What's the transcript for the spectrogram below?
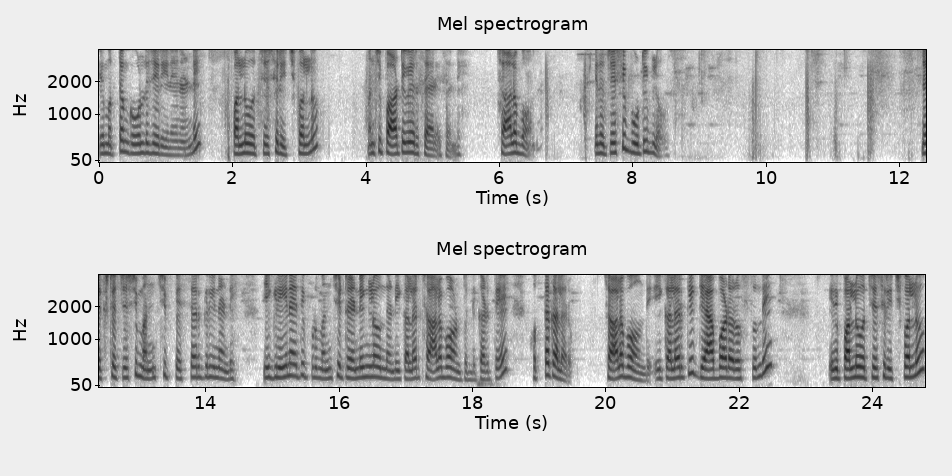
ఇది మొత్తం గోల్డ్ జరీనేనండి. పళ్ళు వచ్చేసి రిచ్ పళ్ళు. మంచి పార్టీవేర్ శారీస్ అండి. చాలా బాగుంది. ఇది వచ్చేసి బూటీ బ్లౌజ్. నెక్స్ట్ వచ్చేసి మంచి పెసర్ గ్రీన్ అండి. ఈ గ్రీన్ అయితే ఇప్పుడు మంచి ట్రెండింగ్లో ఉందండి. ఈ కలర్ చాలా బాగుంటుంది. కడితే కొత్త కలర్. చాలా బాగుంది. ఈ కలర్కి గ్యాప్ బార్డర్ వస్తుంది. ఇది పళ్ళు వచ్చేసి రిచ్ పళ్ళు.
